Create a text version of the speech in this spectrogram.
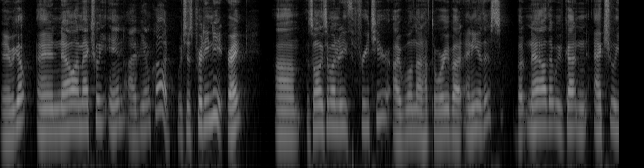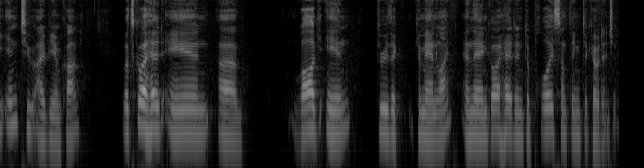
There we go. And now I'm actually in IBM Cloud, which is pretty neat, right? Um, as long as I'm underneath the free tier, I will not have to worry about any of this. But now that we've gotten actually into IBM Cloud, let's go ahead and uh, log in through the command line and then go ahead and deploy something to CodeEngine.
